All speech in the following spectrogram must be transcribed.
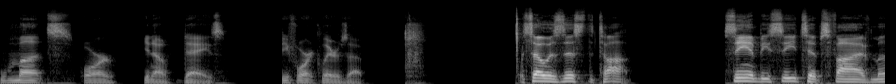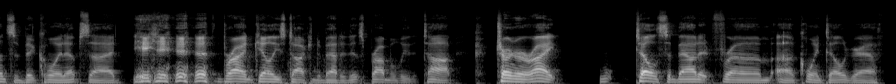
months or, you know, days before it clears up. So is this the top? CNBC tips five months of Bitcoin upside. Brian Kelly's talking about it. It's probably the top. Turner Wright, tell us about it from uh, Cointelegraph.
